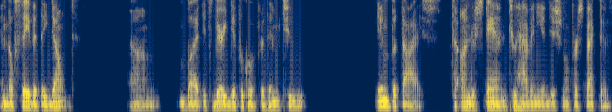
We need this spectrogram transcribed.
and they'll say that they don't. Um, but it's very difficult for them to empathize, to understand, to have any additional perspective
